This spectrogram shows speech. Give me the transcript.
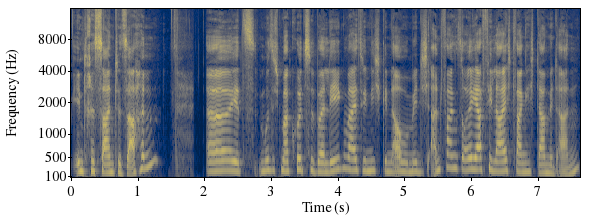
interessante Sachen. Äh, jetzt muss ich mal kurz überlegen, weiß ich nicht genau, womit ich anfangen soll. Ja, vielleicht fange ich damit an.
